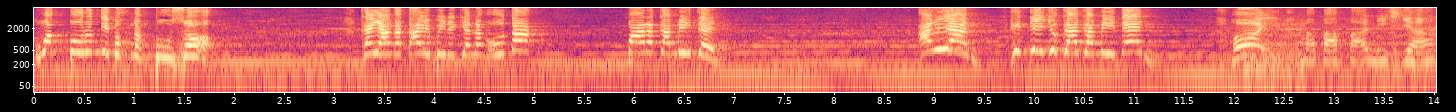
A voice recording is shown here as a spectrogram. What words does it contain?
Huwag puro tibok ng puso. Kaya nga tayo binigyan ng utak para gamitin. Ano yan? Hindi nyo gagamitin. Hoy, mapapanis yan.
